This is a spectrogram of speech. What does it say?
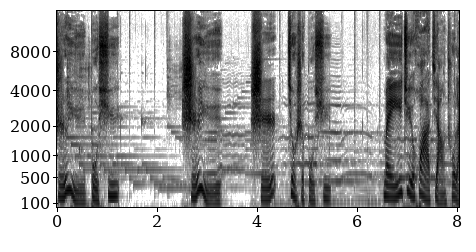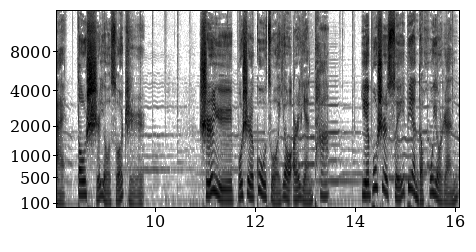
实语不虚。实语，实就是不虚。每一句话讲出来都实有所指。实语不是顾左右而言他，也不是随便的忽悠人，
